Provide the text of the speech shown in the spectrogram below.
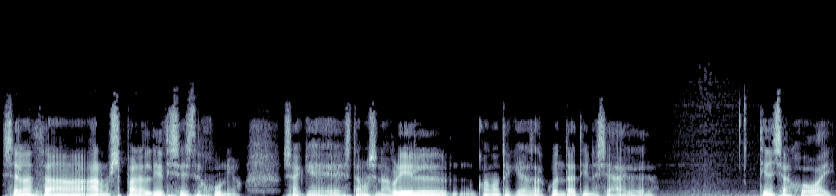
Se lanza ARMS para el 16 de junio. O sea que estamos en abril, cuando te quieras dar cuenta tienes ya el tienes ya el juego ahí.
